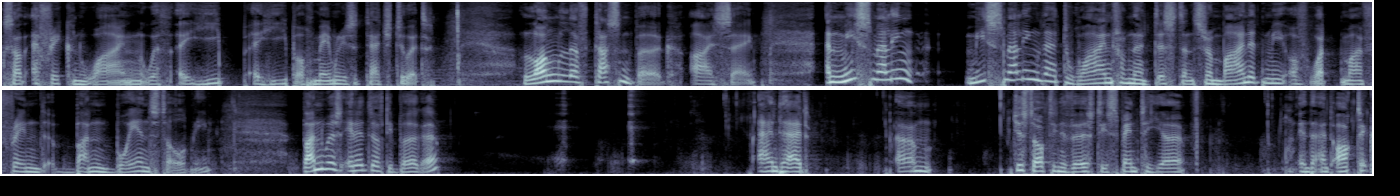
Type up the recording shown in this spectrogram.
South African wine with a heap a heap of memories attached to it. Long live Tassenberg, I say. And me smelling me smelling that wine from that distance reminded me of what my friend Bun Booyens told me. Bun was editor of the Burger and had um, just after university spent a year in the Antarctic.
